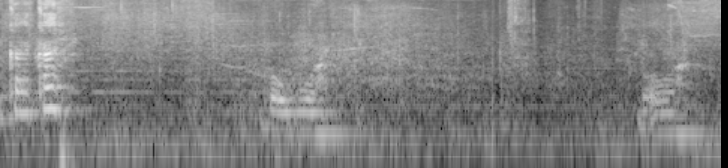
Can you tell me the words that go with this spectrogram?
cai, cai. Boa. Boa.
